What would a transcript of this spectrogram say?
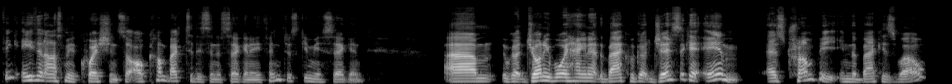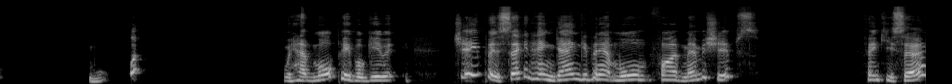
I think Ethan asked me a question, so I'll come back to this in a second. Ethan, just give me a second. Um, we've got Johnny Boy hanging out the back. We've got Jessica M as Trumpy in the back as well. What? We have more people giving. Jeepers, secondhand gang giving out more five memberships. Thank you, sir.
